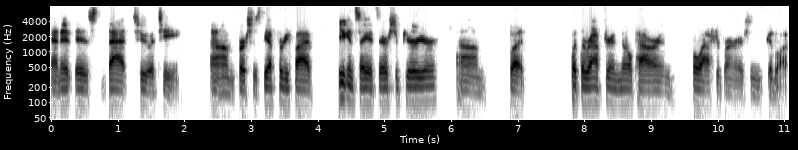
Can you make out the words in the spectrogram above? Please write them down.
and it is that to a T. Um, versus the F thirty five, you can say it's air superior, um, but put the Raptor in middle power and full afterburners, and good luck.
